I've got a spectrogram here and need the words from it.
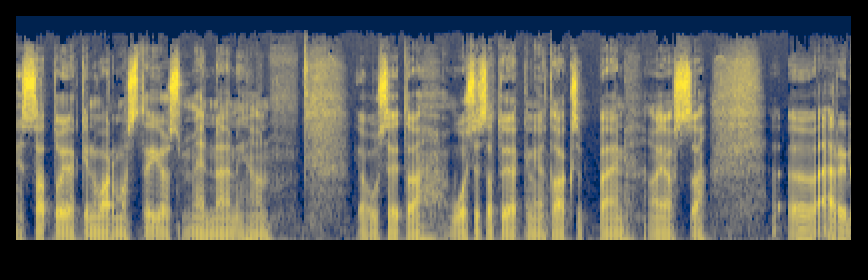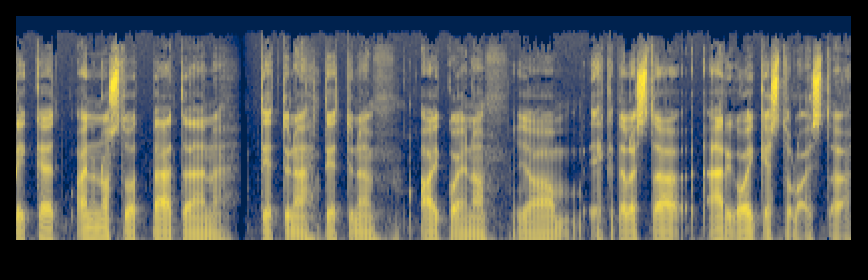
ja satojakin varmasti, jos mennään ihan jo useita vuosisatojakin jo taaksepäin ajassa. Ääriliikkeet aina nostuvat päätään tiettynä, tiettynä aikoina ja ehkä tällaista äärioikeistolaista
